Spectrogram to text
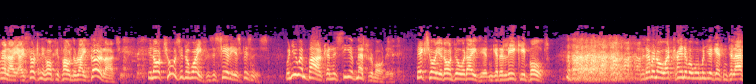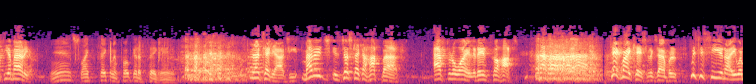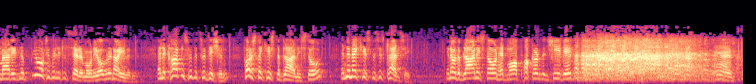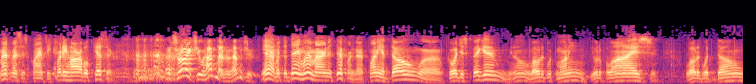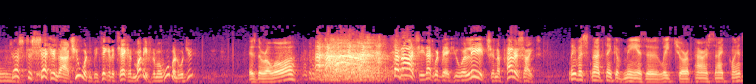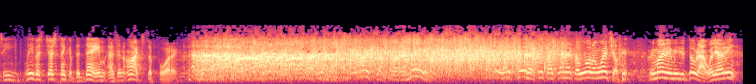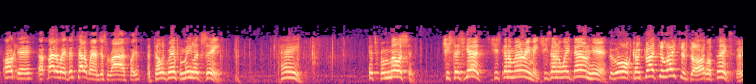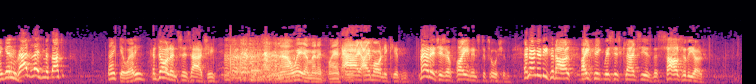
Well, I, I certainly hope you found the right girl, Archie. You know, choosing a wife is a serious business. When you embark on the sea of matrimony, make sure you don't do what I did and get a leaky bolt. you never know what kind of a woman you get until after you marry her. Yeah, it's like taking a poke at a pig, ain't it? And I tell you, Archie, marriage is just like a hot bath. After a while, it ain't so hot. Take my case, for example. Mrs. C and I were married in a beautiful little ceremony over in Ireland. In accordance with the tradition, first I kissed the Blarney Stone, and then I kissed Mrs. Clancy. You know, the Blarney Stone had more pucker than she did. I've met Mrs. Clancy. Pretty horrible kisser. That's right. You have met her, haven't you? Yeah, but the dame I'm marrying is different. Uh, plenty of dough, uh, gorgeous figure, you know, loaded with money, beautiful eyes, loaded with dough. Just a second, Arch. You wouldn't be thinking of taking money from a woman, would you? Is there a law? But, Archie, that would make you a leech and a parasite. Leave us not think of me as a leech or a parasite, Clancy. Leave us just think of the dame as an arch supporter. arch supporter, hey. Hey, that's good. I think I'll send that to Walter Winchell. Reminding me to do that, will you, Eddie? Okay. Uh, by the way, this telegram just arrived for you. A telegram for me? Let's see. Hey, it's from Millicent. She says yes, she's going to marry me. She's on her way down here. Oh, congratulations, Arch. Well, thanks, Finnegan. Congratulations, Mr. Archie. Thank you, Eddie. Condolences, Archie. Now, wait a minute, Clancy. I, I'm only kidding. Marriage is a fine institution. And underneath it all, I think Mrs. Clancy is the salt of the earth.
